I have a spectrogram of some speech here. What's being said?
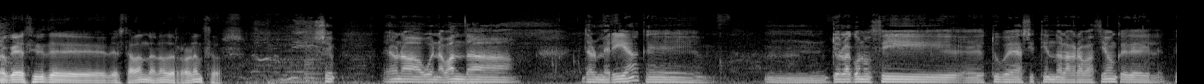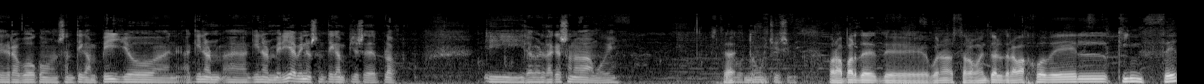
Bueno, ¿qué decir de, de esta banda, no? De Lorenzos. Sí, es una buena banda de Almería que mm, yo la conocí, estuve asistiendo a la grabación que, que grabó con Santi Campillo en- aquí, en, aquí en Almería, vino Santi Campillo se desplazó y la verdad que sonaba muy bien, Está- me gustó muchísimo. Por aparte de, bueno, hasta el momento del trabajo del 15,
